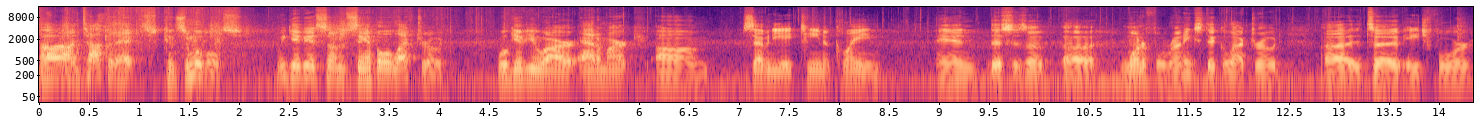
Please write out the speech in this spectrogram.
uh, on top of that, consumables. We give you some sample electrode. We'll give you our Atom Arc um, 7018 Acclaim, and this is a, a wonderful running stick electrode. Uh, it's a H4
